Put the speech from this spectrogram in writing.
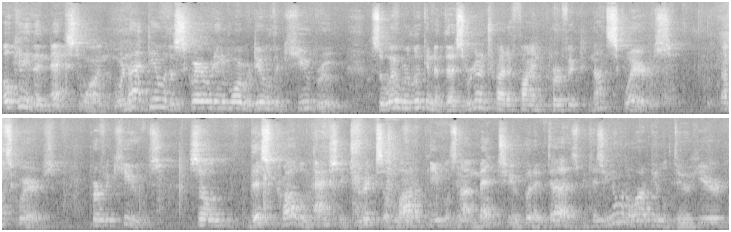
Okay, the next one, we're not dealing with a square root anymore, we're dealing with a cube root. So the way we're looking at this, we're going to try to find perfect, not squares, not squares, perfect cubes. So this problem actually tricks a lot of people. It's not meant to, but it does. Because you know what a lot of people do here?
